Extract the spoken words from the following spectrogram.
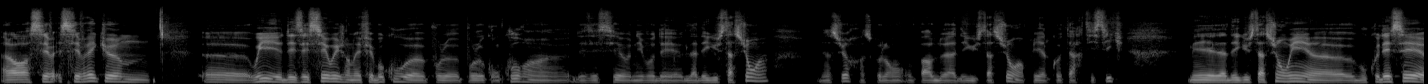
Alors c'est vrai que... Mmh, oui, des essais, oui, j'en ai fait beaucoup pour, le, pour le concours, hein, des essais au niveau de la dégustation. Hein bien sûr, parce que l'on on parle de la dégustation, après il y a le côté artistique. Mais la dégustation, oui, beaucoup d'essais,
